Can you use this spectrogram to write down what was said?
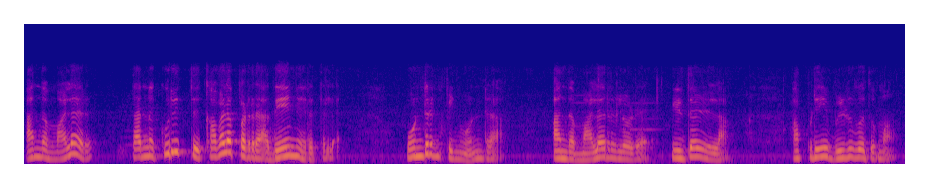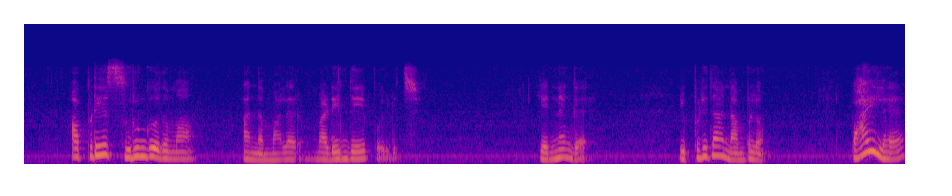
அந்த மலர் தன்னை குறித்து கவலைப்படுற அதே நேரத்தில் ஒன்றன் பின் ஒன்றா அந்த மலர்களோட இதழெல்லாம் அப்படியே விழுவதுமா? அப்படியே சுருங்குவதுமா? அந்த மலர் மடிந்தே போயிடுச்சு. என்னங்க? இப்படிதான் நம்பலும் வாயில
